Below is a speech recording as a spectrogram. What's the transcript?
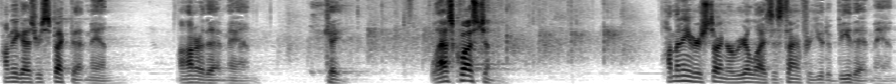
How many of you guys respect that man? Honor that man. Okay, last question. How many of you are starting to realize it's time for you to be that man?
